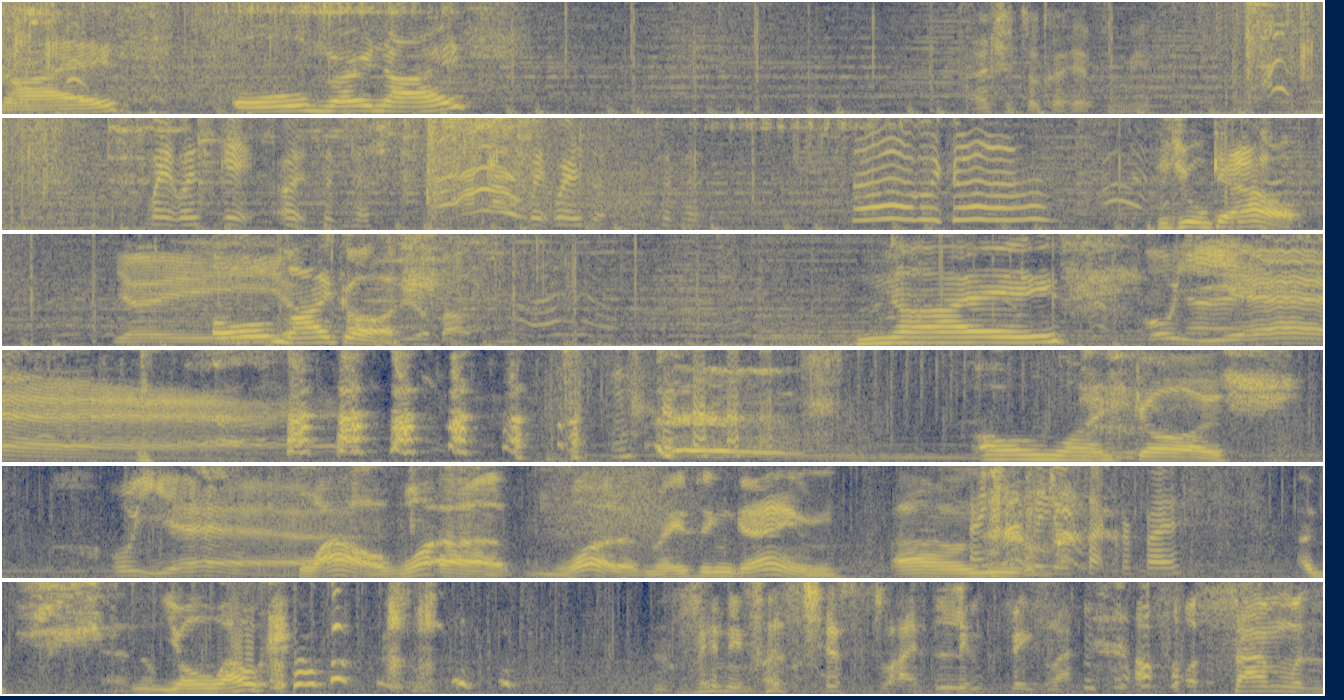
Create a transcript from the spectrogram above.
Nice. Oh, very nice. Actually took a hit for me. Wait, where's the gate? Oh, it's over here. Wait, where is it? It's over here. Oh my god! Did you all get out? Yay! Oh my gosh. You're about to- Nice. Oh yeah! Oh my gosh. oh yeah! Wow, what a what an amazing game. Um, Thank you for your sacrifice. uh, you're welcome. Vinny was just like looping like I thought Sam was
